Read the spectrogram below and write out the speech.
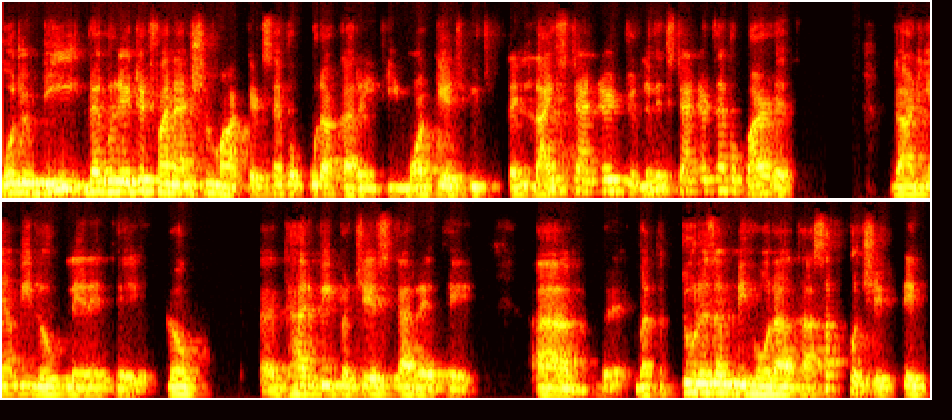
वो जो डी रेगुलेटेड फाइनेंशियल मार्केट्स हैं, वो पूरा कर रही थी। मॉर्गेज भी लाइफ स्टैंडर्ड जो लिविंग स्टैंडर्ड्स हैं, वो बढ़ रहे थे। गाड़ियाँ भी लोग ले रहे थे। लोग, घर भी परचेज कर रहे थे। मतलब टूरिज़्म भी हो रहा था सब कुछ एक, एक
